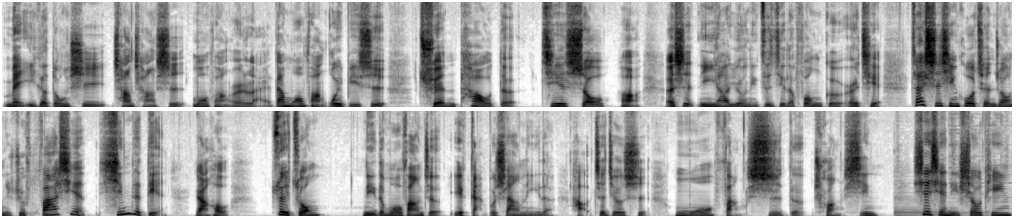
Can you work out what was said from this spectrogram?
每一个东西常常是模仿而来，但模仿未必是全套的接收啊，而是你要有你自己的风格，而且在实行过程中，你去发现新的点，然后最终。你的模仿者也赶不上你了。好，这就是模仿式的创新。谢谢你收听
